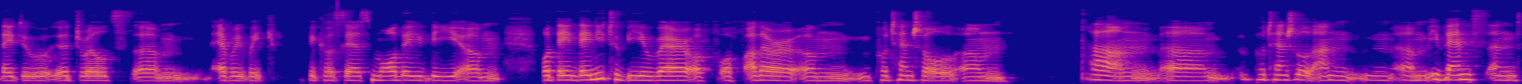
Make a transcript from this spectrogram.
they do drills um, every week because there's more the the um, what they they need to be aware of of other um, potential um, um, um, potential um, um, events and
